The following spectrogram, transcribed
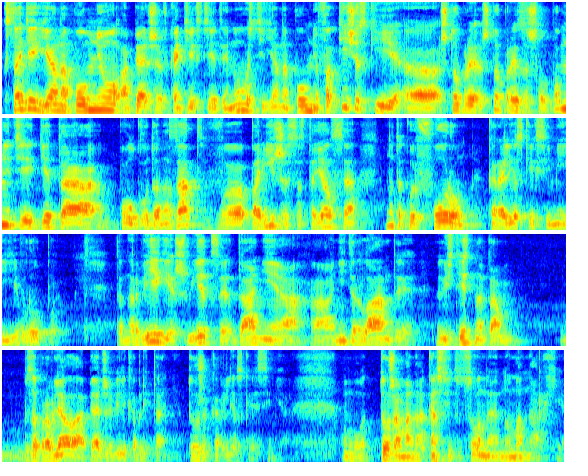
Кстати, я напомню, опять же, в контексте этой новости, я напомню фактически, э, что, что произошло. Помните, где-то полгода назад в Париже состоялся ну, такой форум королевских семей Европы. Это Норвегия, Швеция, Дания, а, Нидерланды. Ну, естественно, там заправляла, опять же, Великобритания. Тоже королевская семья. Вот. Тоже монар... конституционная, но монархия.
